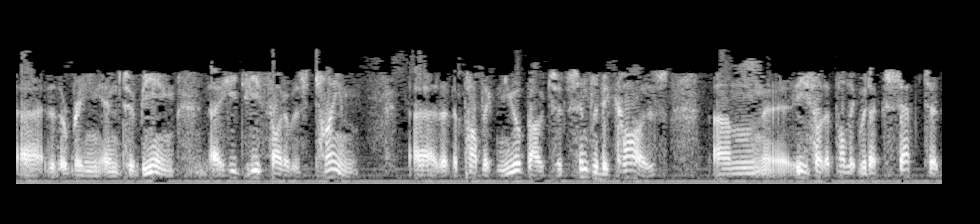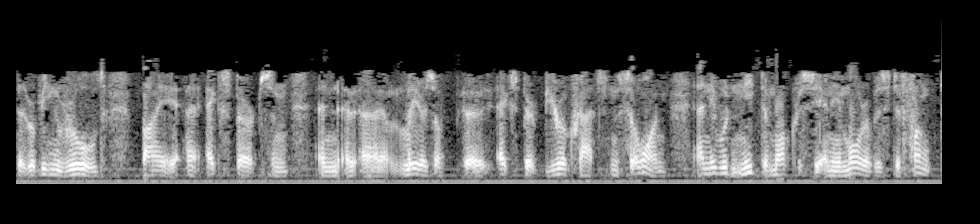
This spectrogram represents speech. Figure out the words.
uh, that they're bringing into being. Uh, he he thought it was time uh, that the public knew about it, simply because um, he thought the public would accept it that we're being ruled by uh, experts and, and uh, uh, layers of uh, expert bureaucrats and so on, and they wouldn't need democracy anymore. It was defunct.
